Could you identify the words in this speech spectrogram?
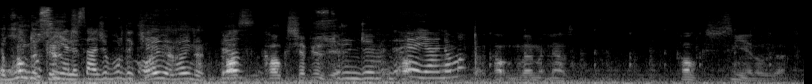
Ya bu, sinyale sadece buradaki. Aynen aynen. Biraz Kalk- kalkış yapıyoruz ya. sürünce e yani ama Kalk vermek lazım. Kalkış sinyal oluyor artık.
